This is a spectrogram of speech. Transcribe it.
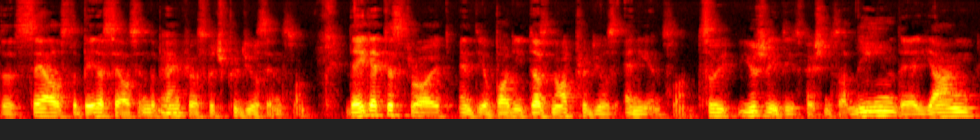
the cells, the beta cells in the mm. pancreas, which produce insulin. They get destroyed, and your body does not produce any insulin. So usually these patients are lean, they're young,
